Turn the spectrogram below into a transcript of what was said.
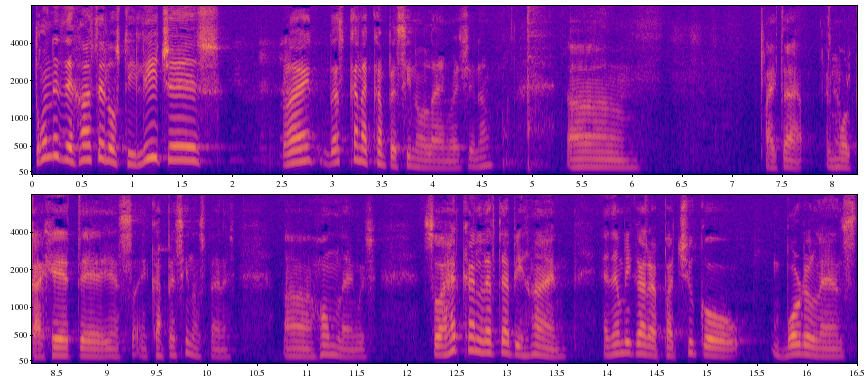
¿Dónde dejaste los tiliches? Right? That's kind of campesino language, you know? Um, like that. El molcajete, yes, in campesino Spanish, uh, home language. So I had kind of left that behind. And then we got a Pachuco Borderlands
